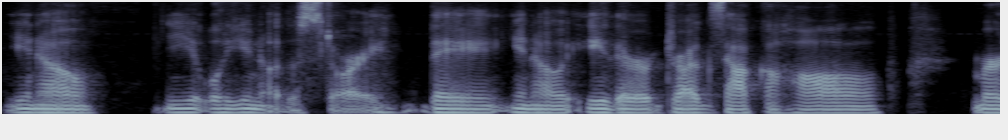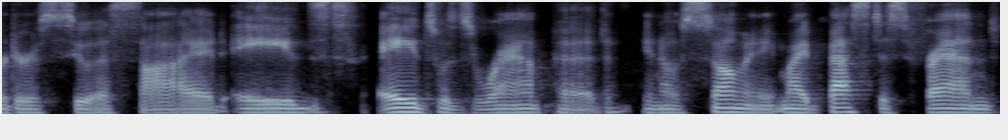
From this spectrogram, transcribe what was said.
you know, you, well, you know the story. They, you know, either drugs, alcohol, murder, suicide, AIDS. AIDS was rampant. You know, so many. My bestest friend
